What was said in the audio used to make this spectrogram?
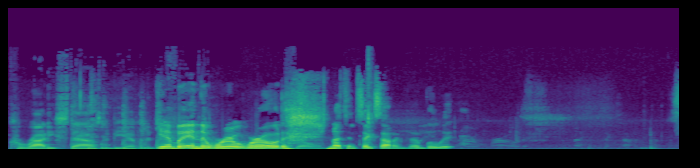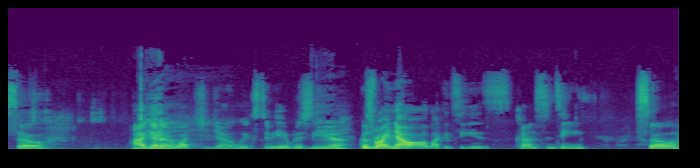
karate styles to be able to. Do. Yeah, but in the real world, So- nothing takes out a, a bullet. So I gotta Yeah. watch the John Wicks to be able to see. Yeah. Because right now all I can see is Constantine. So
